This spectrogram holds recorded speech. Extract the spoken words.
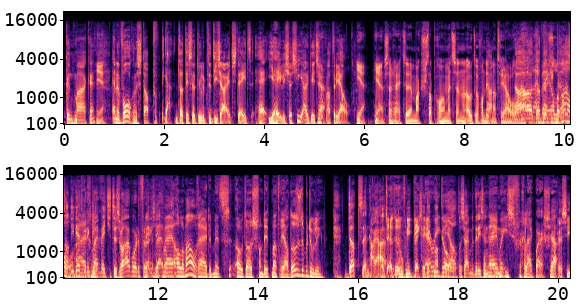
kunt maken. En een volgende stap, ja, dat is natuurlijk de desired state. Hè, je hele chassis uit dit Ja. soort materiaal. Ja, ja dus dan rijdt eh, Max Verstappen gewoon met zijn auto van dit materiaal. Nou, Nou, dat denk ik, allemaal dan zal die net weer een klein beetje te zwaar worden, vrees Wij, ik. wij allemaal rijden met auto's van dit materiaal. Dat is de bedoeling. Dat, nou ja, het, het- hoeft niet per se dit materiaal goal. te zijn, maar er is een... Nee, een- maar iets vergelijkbaars. Ja. Precies.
